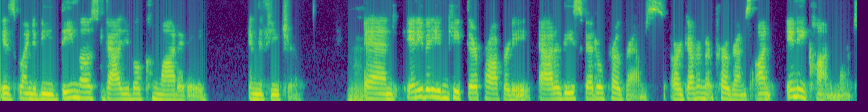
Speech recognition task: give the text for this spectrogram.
is going to be the most valuable commodity in the future. Mm. And anybody who can keep their property out of these federal programs or government programs on any continent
